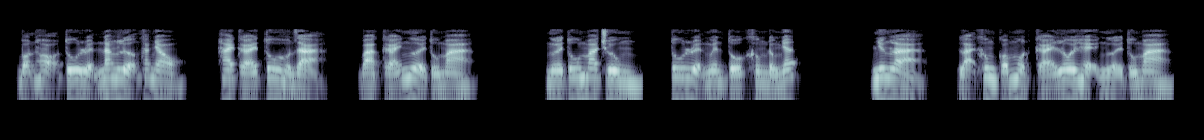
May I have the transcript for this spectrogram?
Bọn họ tu luyện năng lượng khác nhau, hai cái tu hồn giả, ba cái người tu ma. Người tu ma chung, tu luyện nguyên tố không đồng nhất. Nhưng là, lại không có một cái lôi hệ người tu ma.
